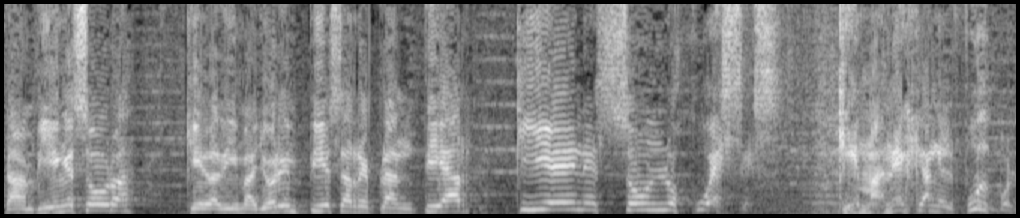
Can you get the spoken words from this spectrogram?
también es hora que la DIMAYOR empiece a replantear quiénes son los jueces que manejan el fútbol.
